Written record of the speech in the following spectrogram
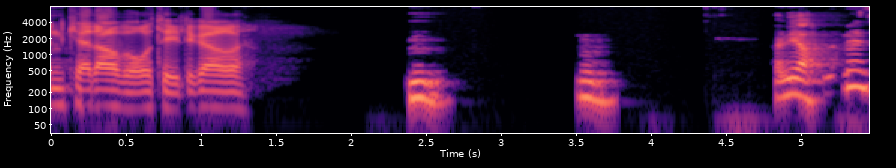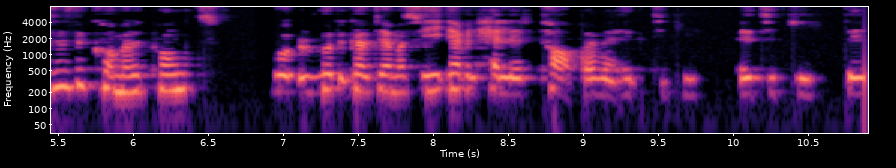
enn hva det har vært tidligere. Mm. Mm. Men ja. Men jeg syns det kommer et punkt hvor, hvor jeg må si jeg vil heller tape med Ekitike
